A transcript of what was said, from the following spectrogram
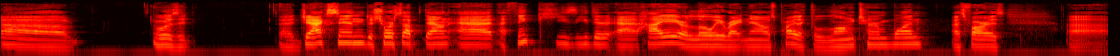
uh, what was it? Uh, Jackson, the shortstop down at, I think he's either at high A or low A right now. It's probably like the long term one as far as uh,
